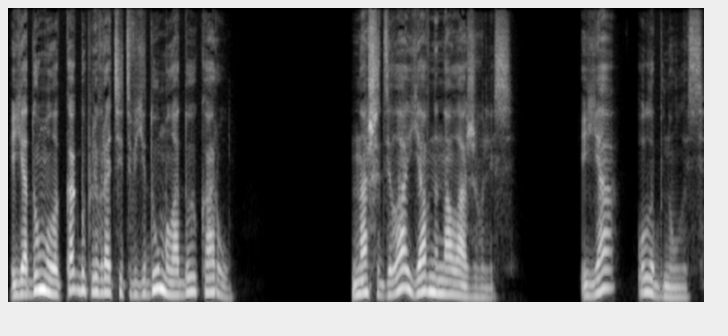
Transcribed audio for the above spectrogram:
и я думала, как бы превратить в еду молодую кору. Наши дела явно налаживались, и я улыбнулась.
